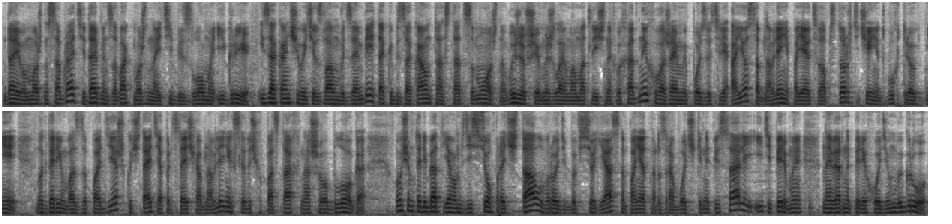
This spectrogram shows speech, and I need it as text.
Да, его можно собрать, и да, бензобак можно найти без взлома игры. И заканчивайте взламывать зомбей, так и без аккаунта остаться можно. Выжившие, мы желаем вам отличных выходных, уважаемые пользователи iOS, обновление появится в App Store в течение 2-3 дней. Благодарим вас за поддержку, читайте о предстоящих обновлениях в следующих постах нашего блога. В общем-то, ребят, я вам здесь все прочитал, вроде бы все ясно, понятно, разработчики написали, и теперь мы, наверное, переходим в игру.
